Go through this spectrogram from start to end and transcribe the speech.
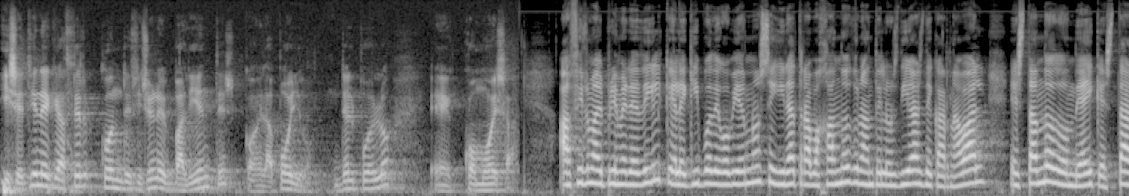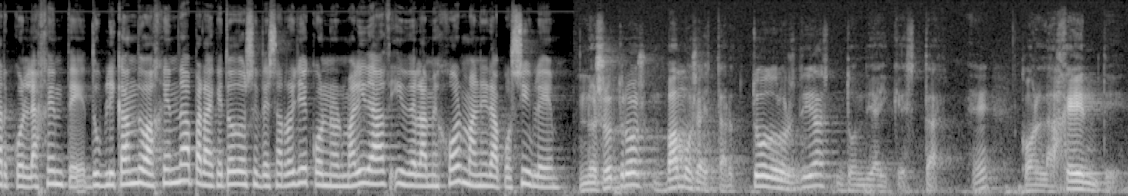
y se tiene que hacer con decisiones valientes, con el apoyo del pueblo, eh, como esa. Afirma el primer edil que el equipo de gobierno seguirá trabajando durante los días de carnaval, estando donde hay que estar, con la gente, duplicando agenda para que todo se desarrolle con normalidad y de la mejor manera posible. Nosotros vamos a estar todos los días donde hay que estar, ¿eh? con la gente,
